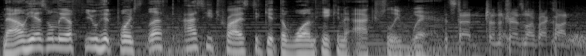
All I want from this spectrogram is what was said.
Now he has only a few hit points left as he tries to get the one he can actually wear. It's dead. Turn the transmog back on.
